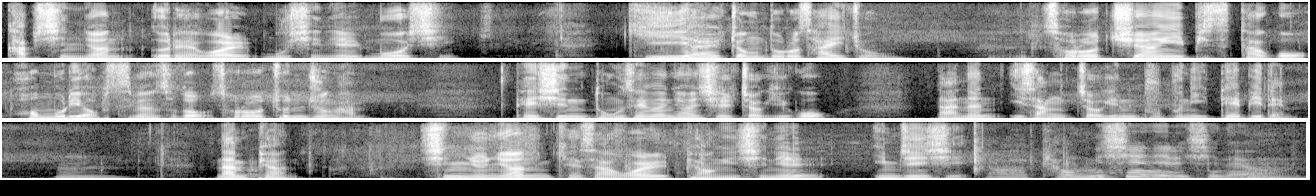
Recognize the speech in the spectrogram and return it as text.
갑신년 을해월 무신일 무엇이 기이할 정도로 사이 좋음 서로 취향이 비슷하고 허물이 없으면서도 서로 존중함 대신 동생은 현실적이고 나는 이상적인 부분이 대비됨 음. 남편 신유년 개사월 병신일 임진시 아 병신일이시네요. 음.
